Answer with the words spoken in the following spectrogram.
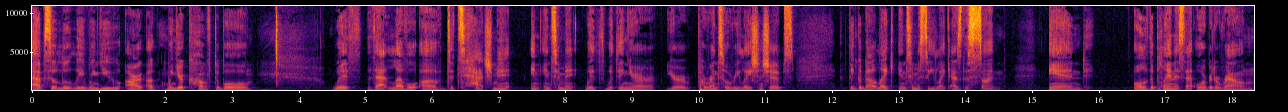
Absolutely. When you are uh, when you're comfortable with that level of detachment and intimate with within your your parental relationships think about like intimacy like as the sun. And all of the planets that orbit around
